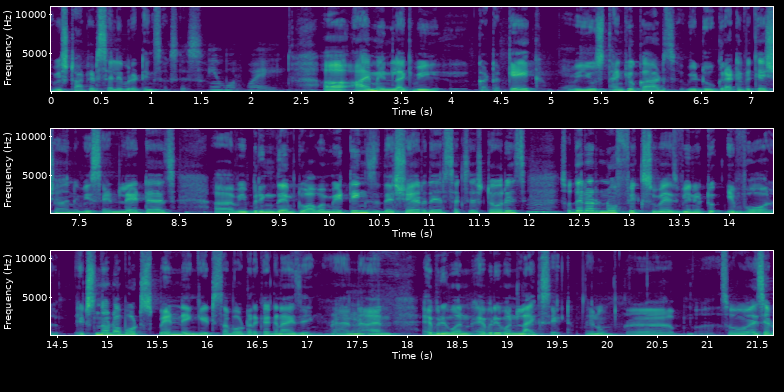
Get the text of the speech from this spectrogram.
We started celebrating success. In what way? Uh, I mean, like we cut a cake, we use thank you cards, we do gratification, we send letters, uh, we bring them to our meetings, they share their success stories. So there are no fixed ways. We need to evolve. It's not about spending; it's about recognizing, and and everyone everyone likes it. You know. Uh, so I said,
